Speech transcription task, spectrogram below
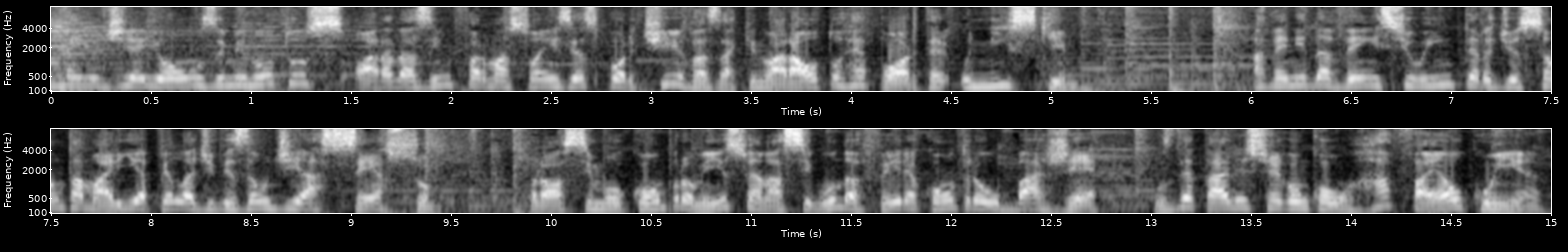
Meio-dia e 11 minutos, hora das informações esportivas aqui no Arauto Repórter Uniski. Avenida vence o Inter de Santa Maria pela divisão de acesso. Próximo compromisso é na segunda-feira contra o Bagé. Os detalhes chegam com Rafael Cunha.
